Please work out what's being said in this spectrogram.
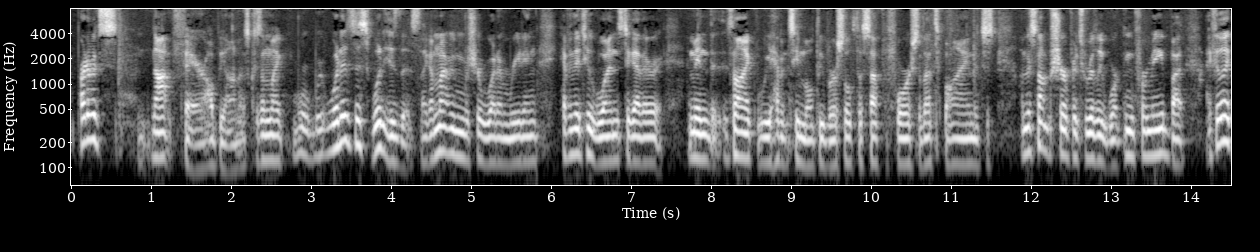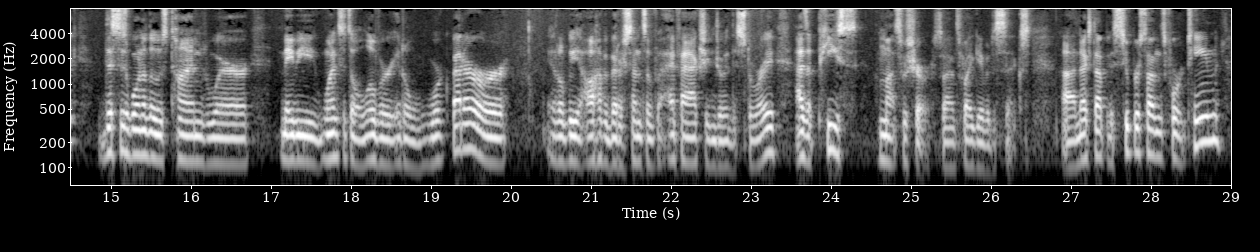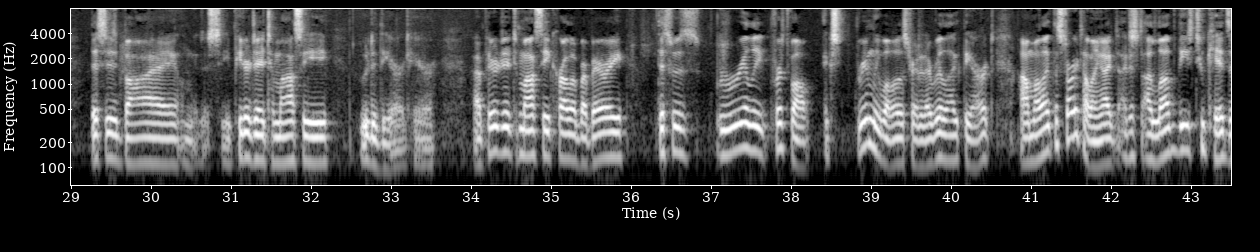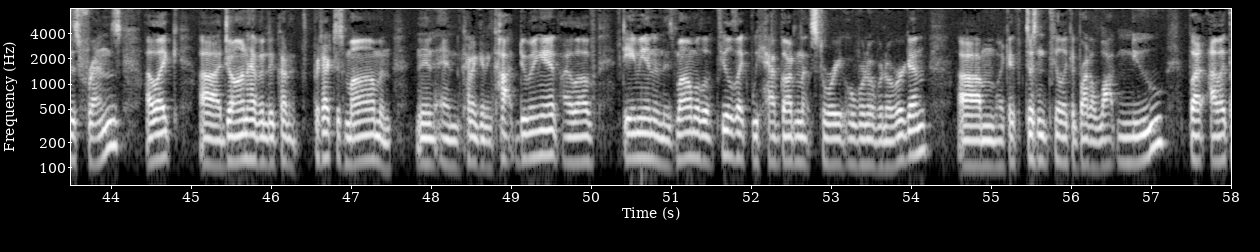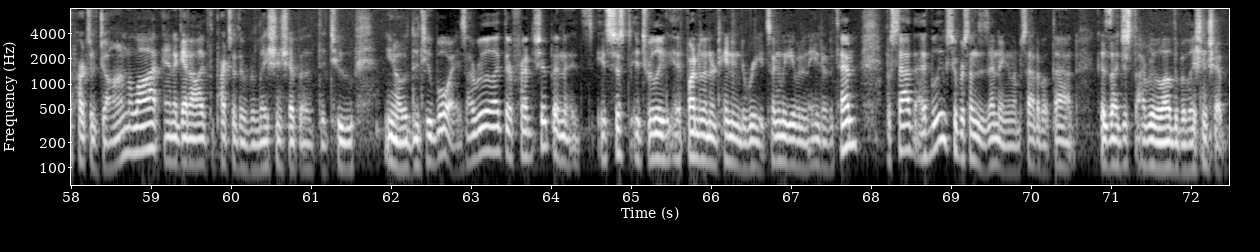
part of it's not fair. I'll be honest, because I'm like, what is this? What is this? Like, I'm not even sure what I'm reading. Having the two ones together, I mean, it's not like we haven't seen multiversal stuff before, so that's fine. It's just I'm just not sure if it's really working for me. But I feel like this is one of those times where maybe once it's all over, it'll work better, or it'll be I'll have a better sense of if I actually enjoy the story as a piece. I'm not so sure, so that's why I gave it a six. Uh, next up is Super Sons 14. This is by let me just see Peter J. Tomasi. Who did the art here? Uh, Peter J. Tomasi, Carlo Barberi. This was really, first of all, extremely well illustrated. I really like the art. Um, I like the storytelling. I, I, just I love these two kids as friends. I like uh, John having to kind of protect his mom and, and, and kind of getting caught doing it. I love Damian and his mom. Although it feels like we have gotten that story over and over and over again. Um, like it doesn't feel like it brought a lot new, but I like the parts of John a lot, and again, I like the parts of the relationship of the two, you know, the two boys. I really like their friendship, and it's it's just it's really fun and entertaining to read. So I'm going to give it an eight out of ten. But sad, I believe Super Sons is ending, and I'm sad about that because I just I really love the relationship.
